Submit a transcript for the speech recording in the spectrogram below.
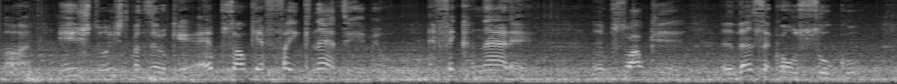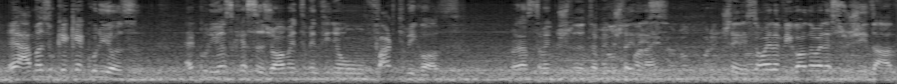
Não é? Isto, isto para dizer o quê? É pessoal que é fake net, meu. É fake net. É pessoal que eh, dança com o suco. É, ah, mas o que é que é curioso? É curioso que essa jovem também tinha um farto bigode. Por acaso também gostei, também Não gostei reparei, disso. não. Gostei disso. Ou era bigode ou era sujidade.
